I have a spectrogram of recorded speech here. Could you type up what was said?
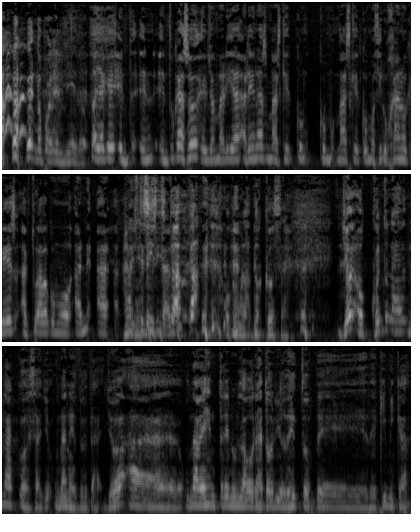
no por el miedo. Vaya que en, en, tu caso, el Joan María Arenas, más que como, más que como cirujano que es, actuaba como anestesista. o como las dos cosas. Yo os cuento una, una cosa, yo, una anécdota. Yo uh, una vez entré en un laboratorio de estos de, de química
